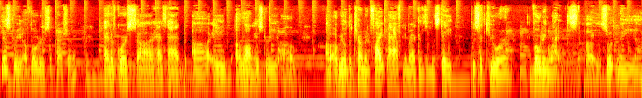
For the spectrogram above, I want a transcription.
history of voter suppression, and of course uh, has had uh, a, a long history of a, a real determined fight by African Americans in the state to secure voting rights. Uh, certainly, uh,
